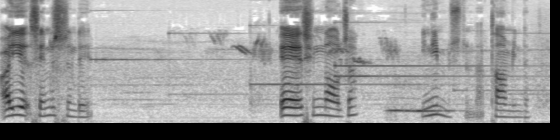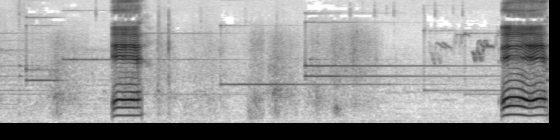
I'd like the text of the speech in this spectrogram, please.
ayı senin üstündeyim. E şimdi ne olacak? İneyim mi üstünden? Tamam indim. E E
